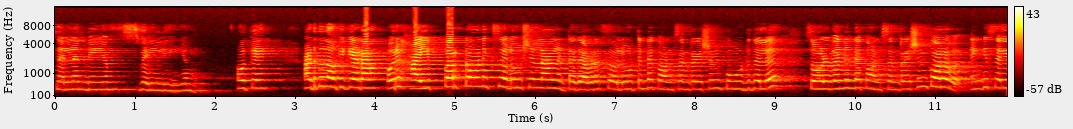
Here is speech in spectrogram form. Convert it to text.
സെൽ എന്ത് ചെയ്യും? സ്വെല്ല് ഓക്കെ അടുത്ത് നോക്കിക്കേടാ. ഒരു ഹൈപ്പർട്ടോണിക് സൊല്യൂഷനിലാണ് ഇട്ടത്. അവിടെ സൊല്യൂട്ടിന്റെ കോൺസെൻട്രേഷൻ കൂടുതൽ സോൾവെന്റിന്റെ കോൺസെൻട്രേഷൻ കുറവ്. എങ്കിൽ സെൽ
